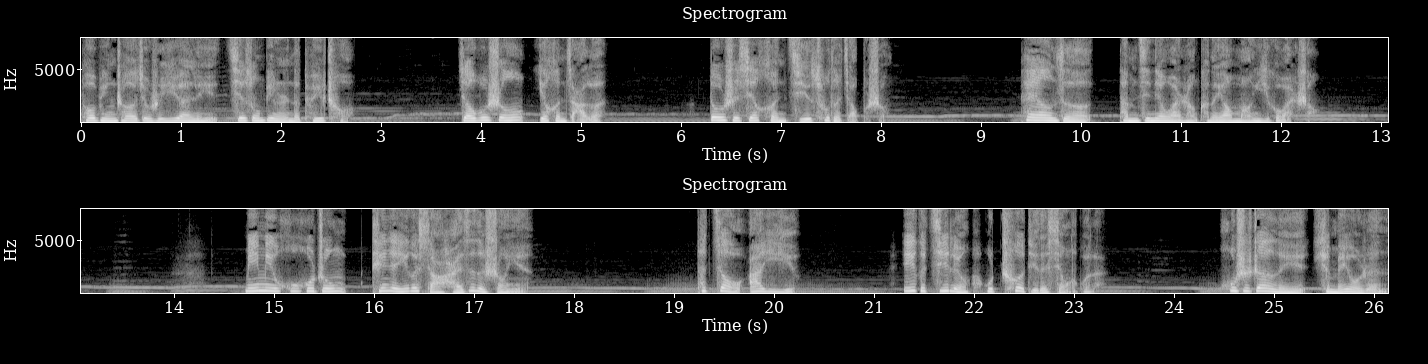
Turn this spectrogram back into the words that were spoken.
拖平车就是医院里接送病人的推车，脚步声也很杂乱，都是些很急促的脚步声。看样子他们今天晚上可能要忙一个晚上。迷迷糊糊中听见一个小孩子的声音，他叫我阿姨，一个机灵，我彻底的醒了过来。护士站里却没有人，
